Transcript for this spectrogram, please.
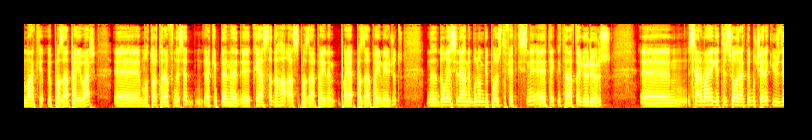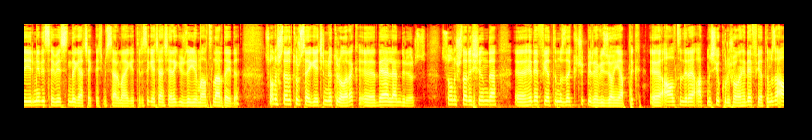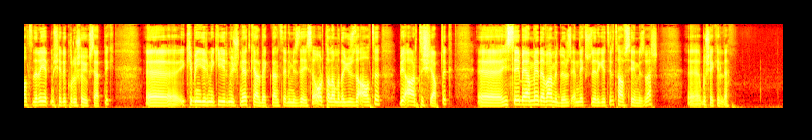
market, pazar payı var. E, motor tarafında ise rakiplerine e, kıyasla daha az pazar payı pazar payı mevcut. Dolayısıyla hani bunun bir pozitif etkisini e, teknik tarafta görüyoruz. E, sermaye getirisi olarak da bu çeyrek %27 seviyesinde gerçekleşmiş sermaye getirisi. Geçen çeyrek %26'lardaydı. Sonuçları tur SG için nötr olarak e, değerlendiriyoruz. Sonuçlar ışığında e, hedef fiyatımızda küçük bir revizyon yaptık. E, 6 lira 62 kuruş olan hedef fiyatımızı 6 lira 77 kuruşa yükselttik. 2022-23 net kar beklentilerimizde ise ortalamada %6 bir artış yaptık. Hisseyi beğenmeye devam ediyoruz. Endeks üzeri getiri tavsiyemiz var. Bu şekilde.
